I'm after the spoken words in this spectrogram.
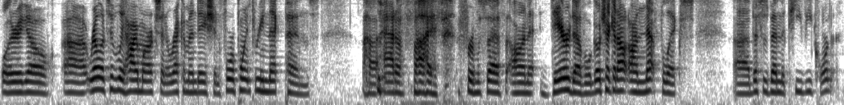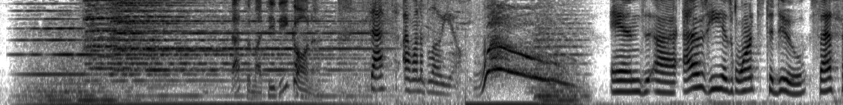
Well, there you go. Uh, relatively high marks and a recommendation 4.3 neck pens uh, out of 5 from Seth on Daredevil. Go check it out on Netflix. Uh, this has been the TV Corner. That's in my TV corner. Seth, I want to blow you. Woo! And uh, as he is wont to do, Seth,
